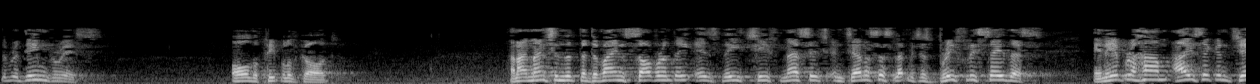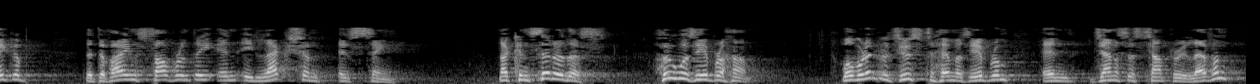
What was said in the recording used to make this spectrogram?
the redeemed race, all the people of God. And I mentioned that the divine sovereignty is the chief message in Genesis. Let me just briefly say this. In Abraham, Isaac, and Jacob, the divine sovereignty in election is seen. Now consider this. Who was Abraham? Well, we're introduced to him as Abram in Genesis chapter 11.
